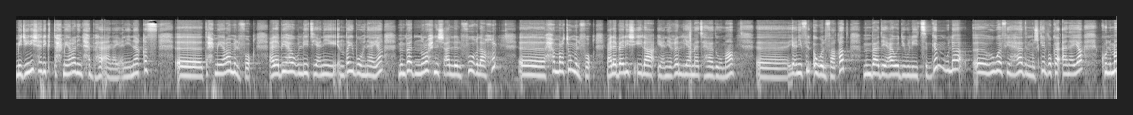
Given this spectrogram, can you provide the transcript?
ما يجينيش هذيك التحميرة اللي نحبها أنا يعني ناقص آه تحميرة من الفوق. على بها وليت يعني نطيبو هنايا من بعد نروح نشعل الفوغ الآخر حمرته من الفوق. ما على باليش إلى يعني غير اليامات هذوما يعني في الأول فقط من بعد يعاود يولي يتسقم ولا هو فيه هذا المشكل. دوكا أنايا كل ما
